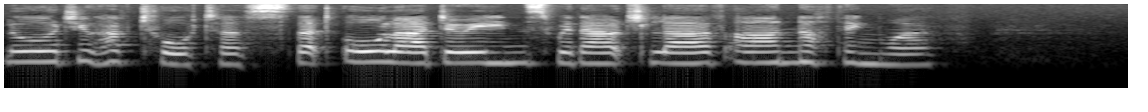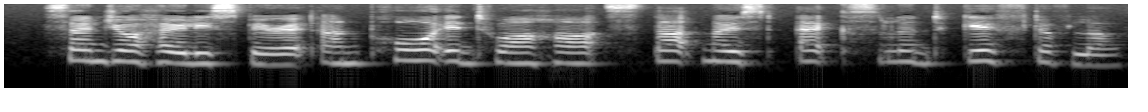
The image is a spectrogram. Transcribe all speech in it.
Lord, you have taught us that all our doings without love are nothing worth. Send your Holy Spirit and pour into our hearts that most excellent gift of love,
